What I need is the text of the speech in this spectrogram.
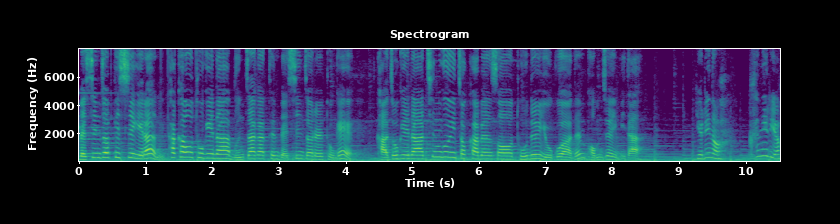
메신저 피싱이란 카카오톡이나 문자 같은 메신저를 통해 가족이나 친구인 척하면서 돈을 요구하는 범죄입니다. 예린아, 큰일이야.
